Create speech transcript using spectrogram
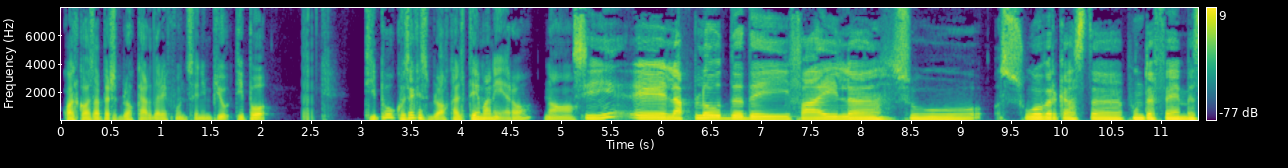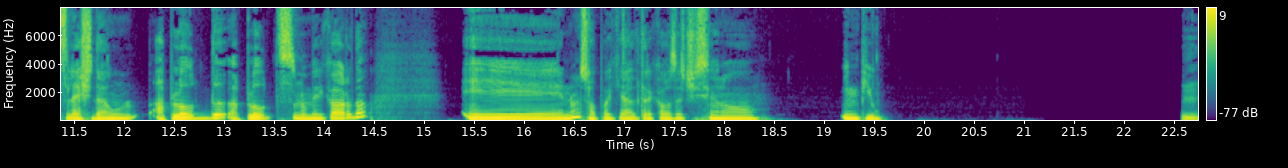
qualcosa per sbloccare delle funzioni in più, tipo, tipo cos'è che sblocca? Il tema nero? No. Sì, e l'upload dei file su, su overcast.fm slash upload, uploads, non mi ricordo. E non so poi che altre cose ci siano in più. Mm.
